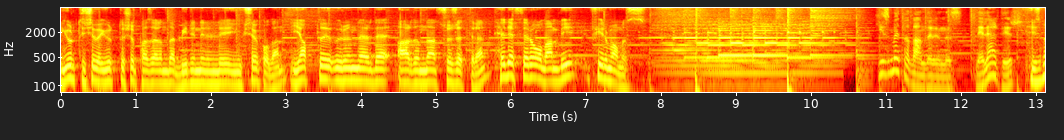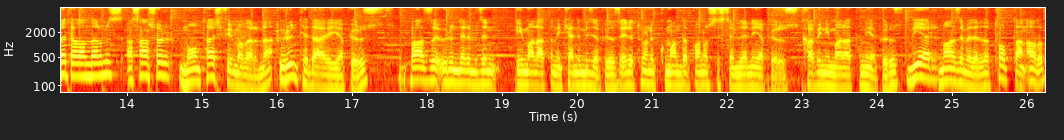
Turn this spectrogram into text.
yurt içi ve yurt dışı pazarında bilinirliği yüksek olan, yaptığı ürünlerde ardından söz ettiren, hedefleri olan bir firmamız. Hizmet alanlarınız nelerdir? Hizmet alanlarımız asansör montaj firmalarına ürün tedariği yapıyoruz. Bazı ürünlerimizin imalatını kendimiz yapıyoruz. Elektronik kumanda pano sistemlerini yapıyoruz. Kabin imalatını yapıyoruz. Diğer malzemeleri de toptan alıp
